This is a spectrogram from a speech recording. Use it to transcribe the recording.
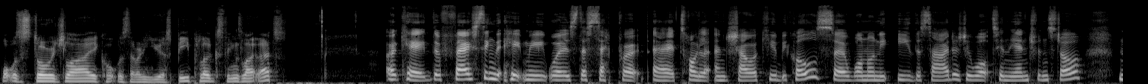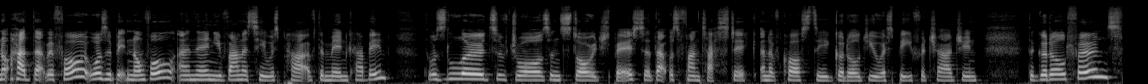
what was the storage like? What was there any USB plugs, things like that? Okay, the first thing that hit me was the separate uh, toilet and shower cubicles, so one on either side as you walked in the entrance door. Not had that before. It was a bit novel, and then your vanity was part of the main cabin. There was loads of drawers and storage space, so that was fantastic. And of course, the good old USB for charging the good old phones.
